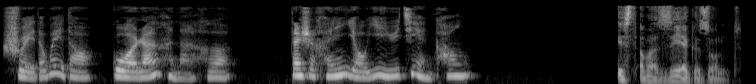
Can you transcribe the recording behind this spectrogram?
水的味道果然很难喝，但是很有益于健康。Ist aber sehr gesund.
